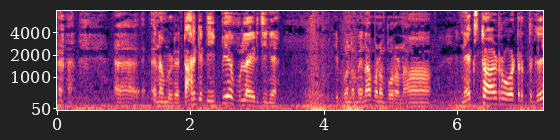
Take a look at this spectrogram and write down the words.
நம்மளோட டார்கெட் இப்பயே ஃபுல் ஆயிடுச்சுங்க. இப்போ நம்ம என்ன பண்ண போகிறோன்னா நெக்ஸ்ட் ஆர்டர் ஓட்டுறதுக்கு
